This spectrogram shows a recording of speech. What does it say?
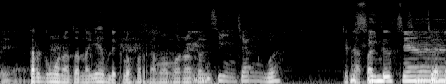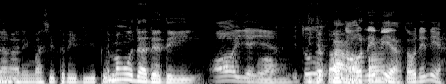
ya Ntar gue mau nonton lagi ya Black Clover. sama mau nonton Shinchan gua Kenapa tuh? Shinchan yang animasi 3D itu Emang loh. udah ada di Oh iya iya, itu Jepang tahun apa? ini ya, tahun ini ya.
